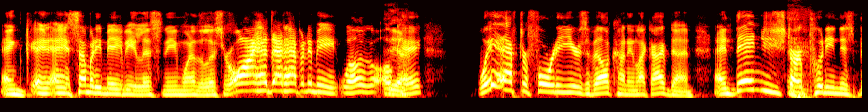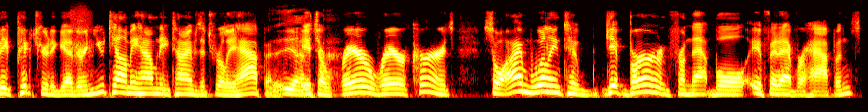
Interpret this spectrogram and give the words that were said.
And, and, and somebody may be listening, one of the listeners, oh, I had that happen to me. Well, okay. Yeah. Wait after 40 years of elk hunting, like I've done, and then you start putting this big picture together, and you tell me how many times it's really happened. Yeah. It's a rare, rare occurrence. So I'm willing to get burned from that bull if it ever happens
